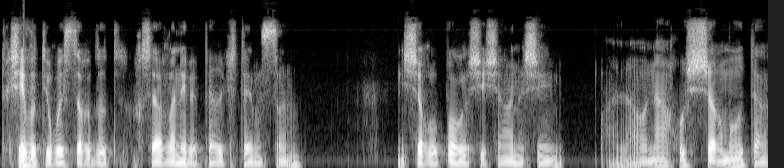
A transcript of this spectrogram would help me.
תקשיבו, תראו הישרדות, עכשיו אני בפרק 12, נשארו פה שישה אנשים, וואלה, עונה אחוז שרמוטה,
